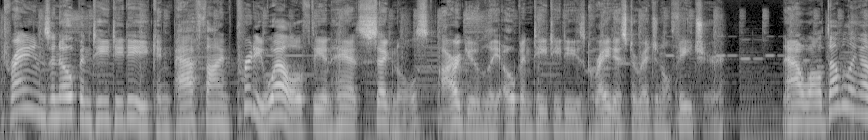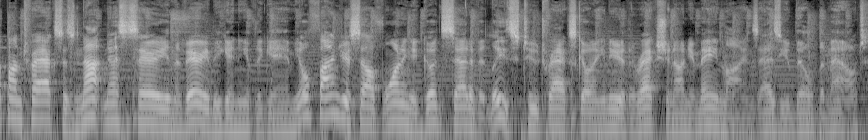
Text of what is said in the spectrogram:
Trains in OpenTTD can pathfind pretty well with the enhanced signals, arguably OpenTTD's greatest original feature. Now, while doubling up on tracks is not necessary in the very beginning of the game, you'll find yourself wanting a good set of at least two tracks going in either direction on your main lines as you build them out.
